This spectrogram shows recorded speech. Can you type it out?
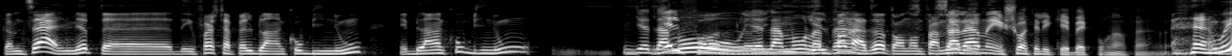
Comme tu sais, à la limite, euh, des fois, je t'appelle Blanco Binou, mais Blanco Binou. Il y a de l'amour, fun, il y a de l'amour Il y a le fun là-dedans. à dire ton nom de famille. Ça a l'air d'un show à Télé-Québec pour enfants. Oui,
